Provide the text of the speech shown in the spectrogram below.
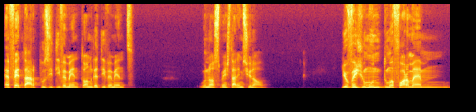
afetar positivamente ou negativamente o nosso bem-estar emocional. Eu vejo o mundo de uma forma hum,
